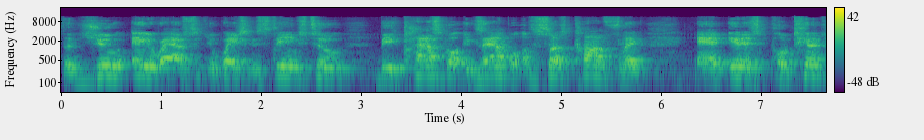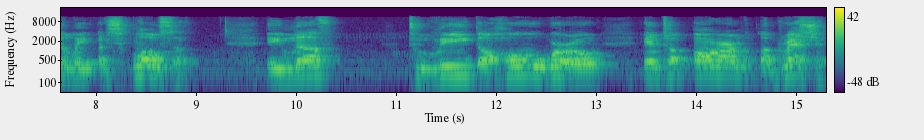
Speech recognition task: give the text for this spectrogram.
The Jew-Arab situation seems to be classical example of such conflict and it is potentially explosive enough to lead the whole world into armed aggression.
